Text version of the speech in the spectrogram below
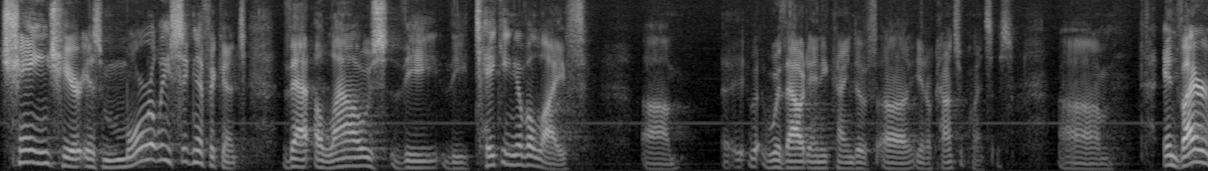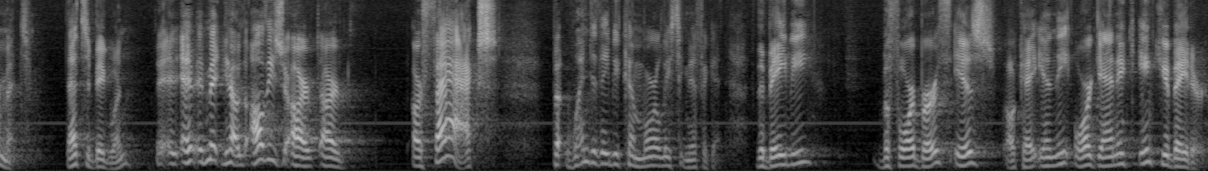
change here is morally significant that allows the, the taking of a life um, without any kind of, uh, you know, consequences? Um, environment, that's a big one. Admit, you know, all these are, are, are facts, but when do they become morally significant? The baby before birth is, okay, in the organic incubator.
